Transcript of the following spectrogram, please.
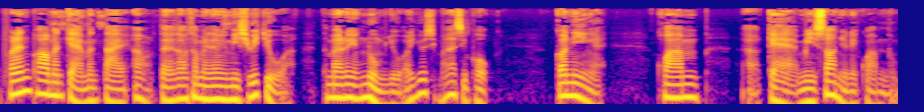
เพราะฉะนั้นพอมันแก่มันตายเอา้าแต่เราทำไมเรายังมีชีวิตอยู่อะทำไมเรายังหนุ่มอยู่อายุสิบห้าสิบหกก็นี่ไงความแก่มีซ่อนอยู่ในความหนุ่ม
